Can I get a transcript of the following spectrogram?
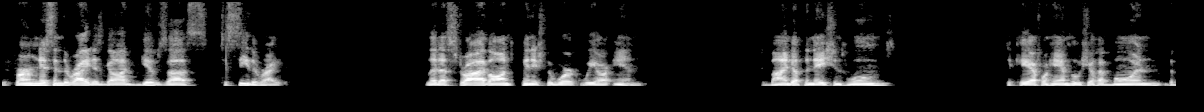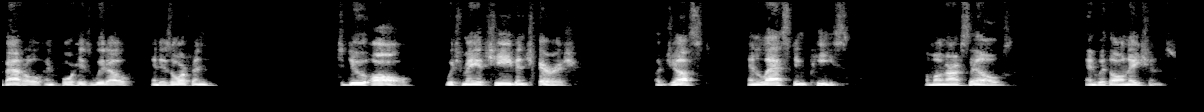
the firmness in the right as God gives us to see the right. Let us strive on to finish the work we are in, to bind up the nation's wounds, to care for him who shall have borne the battle and for his widow and his orphan, to do all which may achieve and cherish a just and lasting peace among ourselves and with all nations.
